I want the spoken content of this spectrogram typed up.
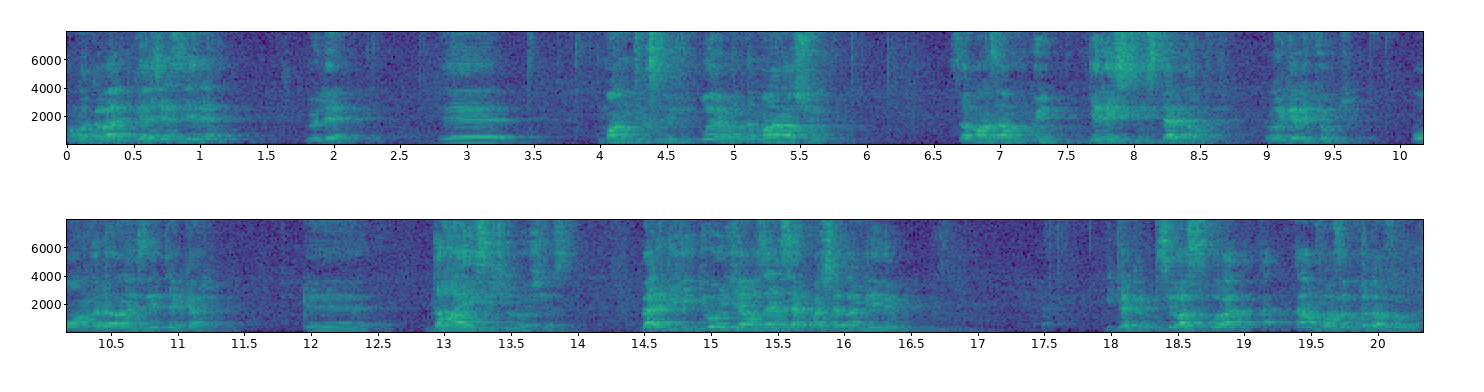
Ama galip geleceğiz diye de böyle e, mantıksız bir futbol oynamanın da manası yok. Zaman zaman bugün gereksiz riskler de aldık. Buna gerek yoktu. O anları analiz edip tekrar e, daha iyisi için uğraşacağız. Belki ligde oynayacağımız en sert maçlardan biriydi bu. Bir takım Sivas Spor en fazla bu kadar zorlar.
